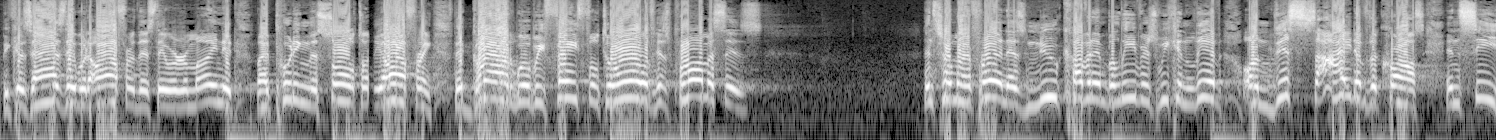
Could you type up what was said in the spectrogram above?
because as they would offer this, they were reminded by putting the salt on the offering that God will be faithful to all of his promises. And so, my friend, as new covenant believers, we can live on this side of the cross and see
